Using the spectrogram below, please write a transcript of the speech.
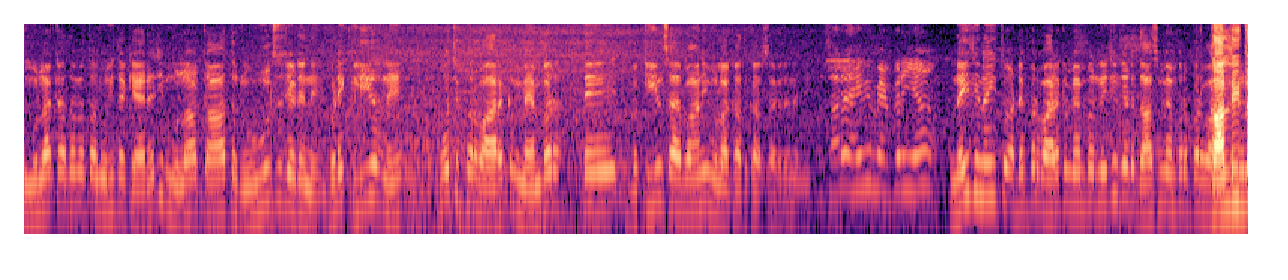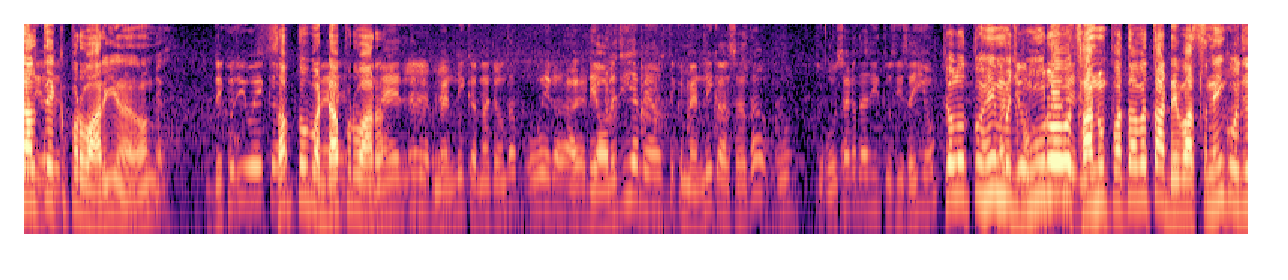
ਮੁਲਾਕਾਤ ਦਾ ਮੈਂ ਤੁਹਾਨੂੰ ਉਹੀ ਤਾਂ ਕਹਿ ਰਿਹਾ ਜੀ ਮੁਲਾਕਾਤ ਰੂਲਸ ਜਿਹੜੇ ਨੇ ਬੜੇ ਕਲੀਅਰ ਨੇ ਉਹ ਚ ਪਰਿਵਾਰਕ ਮੈਂਬਰ ਤੇ ਵਕੀਲ ਸਾਹਿਬਾਨ ਹੀ ਮੁਲਾਕਾਤ ਕਰ ਸਕਦੇ ਨੇ ਜੀ। ਸਾਰੇ ਅਸੀਂ ਵੀ ਮੈਂਬਰ ਹੀ ਆ। ਨਹੀਂ ਜੀ ਨਹੀਂ ਤੁਹਾਡੇ ਪਰਿਵਾਰਕ ਮੈਂਬਰ ਨਹੀਂ ਜੀ ਜਿਹੜੇ 10 ਮੈਂਬਰ ਪਰਿਵਾਰ ਅਕਾਲੀ ਦਲ ਤੇ ਇੱਕ ਪਰਿਵਾਰ ਹੀ ਹੈ ਨਾ ਉਹਦੇ। ਦੇਖੋ ਜੀ ਉਹ ਇੱਕ ਸਭ ਤੋਂ ਵੱਡਾ ਮੈਂ- ਪਰਿਵਾਰ- ਮੈਂ ਇਹਦੇ ਤੇ ਕਮੈਂਟ ਨਹੀਂ ਕਰਨਾ ਚਾਹੁੰਦਾ। ਉਹ ਇੱਕ ਆਈਡੀਓਲੋਜੀ ਹੈ ਮੈਂ ਉਸ ਤੇ ਕਮੈਂਟ ਨਹੀਂ ਕਰ ਸਕਦਾ। ਉਹ ਹੋ ਸਕਦਾ ਜੀ ਤੁਸੀਂ ਸਹੀ ਹੋ। ਚਲੋ ਤੁਸੀਂ ਮਜਬੂਰ ਹੋ ਸਾਨੂੰ ਪਤਾ ਵਾ ਤੁਹਾਡੇ ਵੱਸ ਨਹੀਂ ਕੁਝ।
